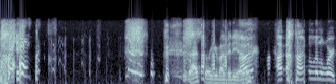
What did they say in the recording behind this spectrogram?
Oh. That's going in my video. I, I, I'm a little worried.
